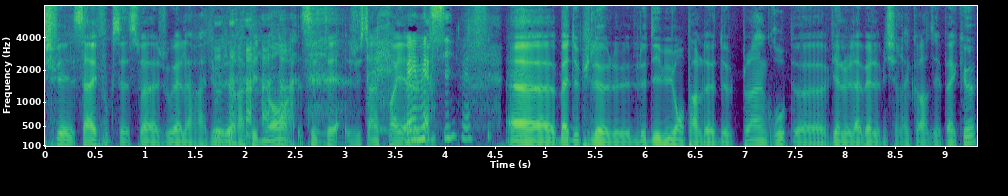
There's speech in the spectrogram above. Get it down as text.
je fais ça, il faut que ça soit joué à la radio rapidement. C'était juste incroyable. Mais merci, merci. Euh, bah, depuis le, le- le début, on parle de, de plein de groupes euh, via le label Michel Records et pas que.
